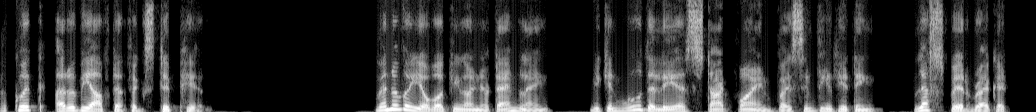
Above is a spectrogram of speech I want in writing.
A quick Adobe After Effects tip here. Whenever you're working on your timeline, you can move the layer start point by simply hitting left square bracket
